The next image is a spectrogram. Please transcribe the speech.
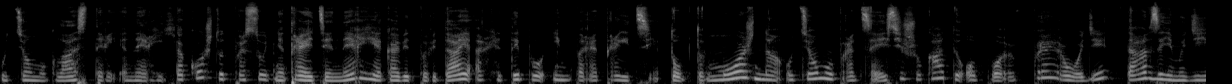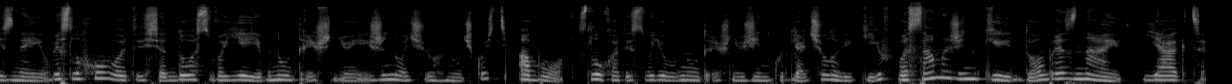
у цьому кластері енергії. Також тут присутня третя енергія, яка відповідає архетипу імператриці. Тобто можна у цьому процесі шукати опори в природі та взаємодії з нею, прислуховуватися до своєї внутрішньої жіночої гнучкості, або слухати свою внутрішню жінку для чоловіків, бо саме жінки добре знають, як це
